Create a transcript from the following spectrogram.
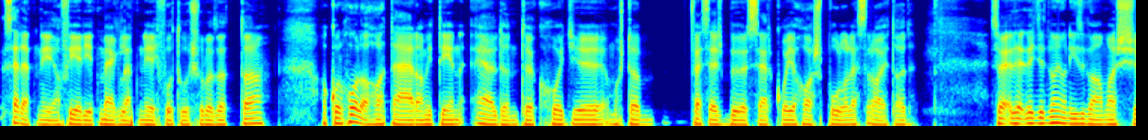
szeretné a férjét meglepni egy fotósorozattal, akkor hol a határ, amit én eldöntök, hogy most a feszes bőrszerk vagy a haspóló lesz rajtad? Szóval egy, egy nagyon izgalmas,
